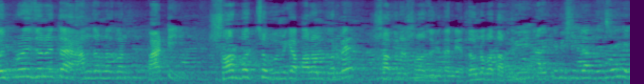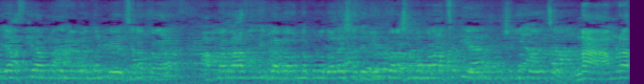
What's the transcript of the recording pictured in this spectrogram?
ওই প্রয়োজনীয়তা আন্দোলন পার্টি সর্বোচ্চ ভূমিকা পালন করবে সকলের সহযোগিতা নিয়ে। ধন্যবাদ আপনি আরেকটি বিষয় জানতে চাই যে আজকে আপনাদের নিবন্ধন পেয়েছেন আপনারা আপনার রাজনৈতিকভাবে অন্য কোনো দলের সাথে যোগ করার সম্ভাবনা আছে কি? না আমরা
